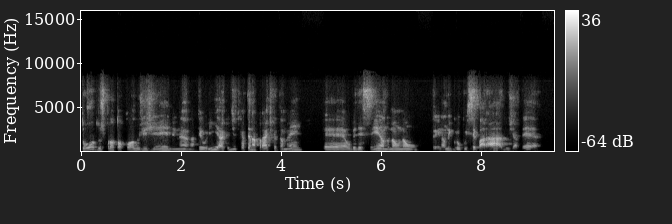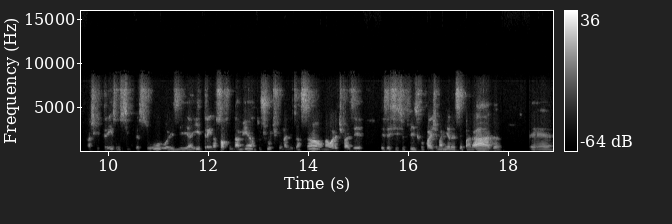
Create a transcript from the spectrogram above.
todos os protocolos de higiene, né? Na teoria, acredito que até na prática também é, obedecendo, não, não treinando em grupos separados, de até acho que três ou cinco pessoas, e aí treina só fundamento, chute, finalização, na hora de fazer exercício físico faz de maneira separada. É,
